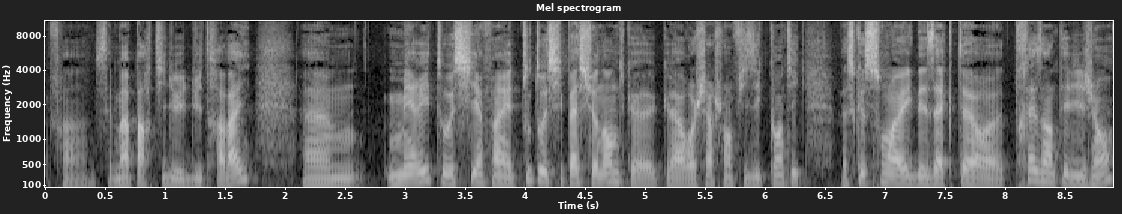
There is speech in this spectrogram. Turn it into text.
enfin c'est ma partie du, travail, euh, mérite aussi, enfin est tout aussi passionnante que, la recherche en physique quantique, parce que ce sont avec des acteurs euh, très intelligents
